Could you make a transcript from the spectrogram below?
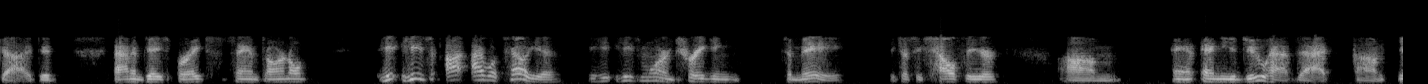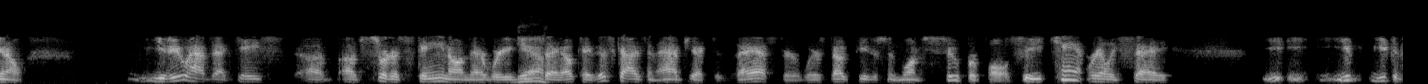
guy. Did Adam Gase breaks Sam Darnold? He, he's, I, I will tell you, he, he's more intriguing to me because he's healthier um, and, and you do have that, um, you know, you do have that Gase uh, of sort of stain on there where you can Yeah. say, okay, this guy's an abject disaster, whereas Doug Pederson won a Super Bowl. So you can't really say, you, you you can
